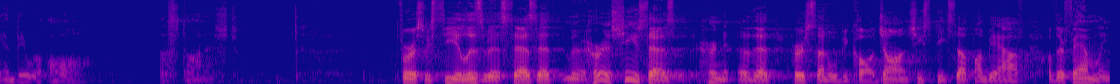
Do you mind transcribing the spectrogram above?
And they were all astonished. First, we see Elizabeth says that her, she says her, that her son will be called John. She speaks up on behalf of their family.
